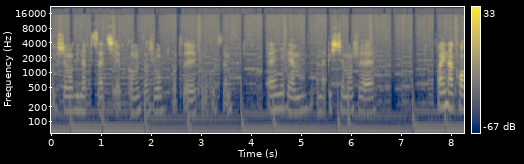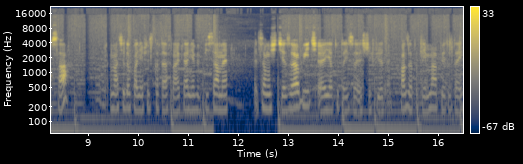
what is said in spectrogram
to byście mogli napisać e, w komentarzu pod e, konkursem. E, nie wiem, napiszcie może fajna kosa. Macie dokładnie wszystko teraz na ekranie wypisane, co musicie zrobić. E, ja tutaj sobie jeszcze chwilę tak chodzę po tej mapie tutaj,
